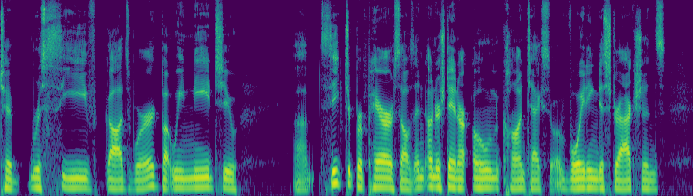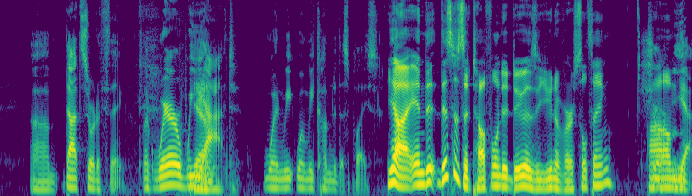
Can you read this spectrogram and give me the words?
to receive God's word. But we need to um, seek to prepare ourselves and understand our own context, avoiding distractions, um, that sort of thing. Like, where are we Yeah. at when we when we come to this place? Yeah, and th- this is a tough one to do as a universal thing. Sure. Um, yeah.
